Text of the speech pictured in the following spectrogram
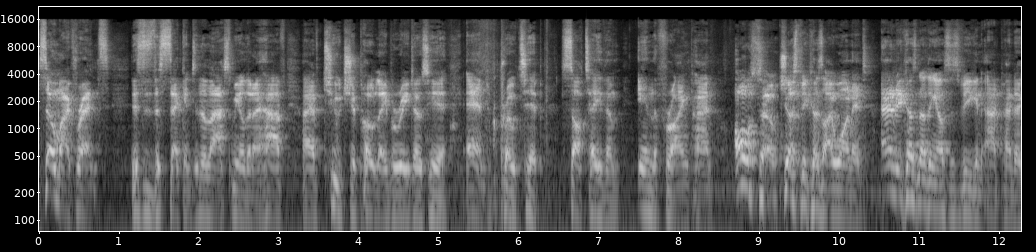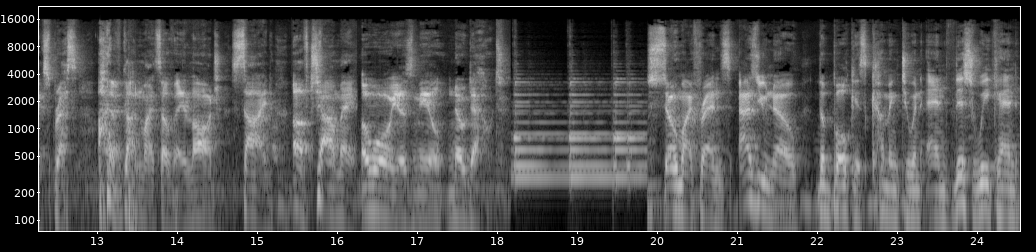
So my friends, this is the second to the last meal that I have. I have two Chipotle burritos here, and pro tip, saute them in the frying pan. Also, just because I want it, and because nothing else is vegan at Panda Express, I have gotten myself a large side of chow mein. A warrior's meal, no doubt. So, my friends, as you know, the bulk is coming to an end this weekend,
